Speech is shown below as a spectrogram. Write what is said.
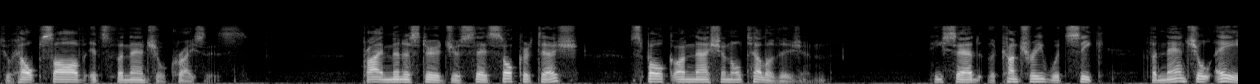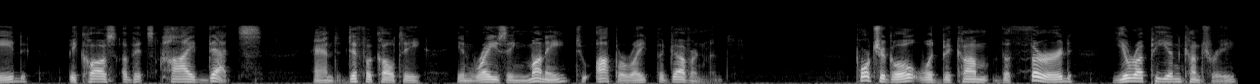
to help solve its financial crisis. Prime Minister José Socrates spoke on national television. He said the country would seek financial aid because of its high debts and difficulty in raising money to operate the government. Portugal would become the third European country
